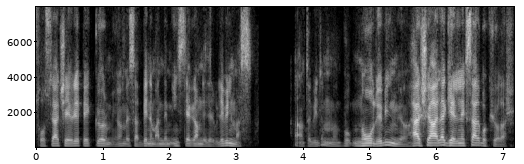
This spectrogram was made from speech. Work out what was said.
sosyal çevre pek görmüyor. Mesela benim annem Instagram nedir bile bilmez. Anlatabildim mi? Bu ne oluyor bilmiyor. Her şey hala geleneksel bakıyorlar.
